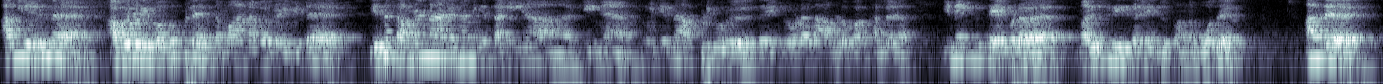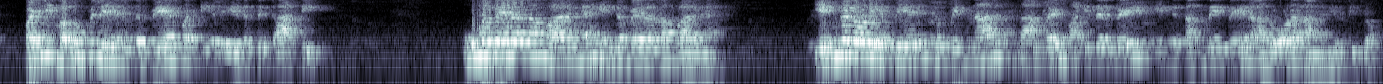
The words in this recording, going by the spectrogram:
அங்க இருந்த அவருடைய வகுப்புல இருந்த மாணவர்கள் கிட்ட என்ன தமிழ்நாடுன்னா நீங்க தனியா இருக்கீங்க. உங்களுக்கு என்ன அப்படி ஒரு இது? எங்களோட எல்லாம் அவ்வளவா கல இணைந்து செயல்பட மறுக்கிறீர்கள் என்று சொன்னபோது அந்த பள்ளி வகுப்பிலே இருந்த பெயர் பட்டியலை எடுத்து காட்டி உங்க பேரெல்லாம் பாருங்க எங்க பேரெல்லாம் பாருங்க. எங்களுடைய பேருக்கு பின்னால் நாங்கள் மனிதர்கள் எங்க தந்தை பேர் அதோட நாங்க நிறுத்திக்கிறோம்.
